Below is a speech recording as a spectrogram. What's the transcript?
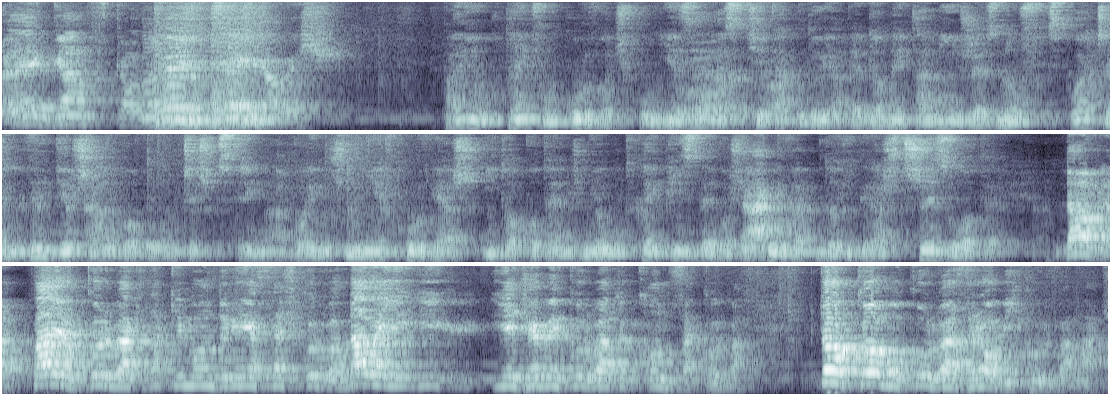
Elegancko, no, powiedziałeś. Pająk tajfun kurwo ćpunie, zaraz cię tak dojadę donatami, że znów z płaczem wyjdziesz albo wyłączysz streama, bo już mnie wkurwiasz i to potężnie utkaj pizdę, bo się Tak? kurwa doigrasz 3 złote. Dobra, pają kurwa, jak taki mądry jesteś kurwa, dawaj i, jedziemy kurwa do końca kurwa. Kto komu kurwa zrobi kurwa mać?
